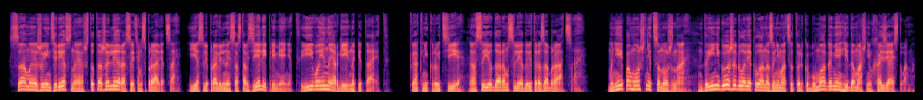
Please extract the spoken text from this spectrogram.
Самое же интересное, что та же Лера с этим справится, если правильный состав зелий применит и его энергией напитает. Как ни крути, а с ее даром следует разобраться. Мне и помощница нужна, да и негоже главе клана заниматься только бумагами и домашним хозяйством.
